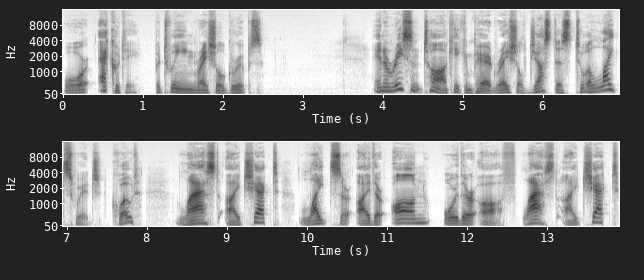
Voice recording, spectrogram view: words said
or equity between racial groups. In a recent talk, he compared racial justice to a light switch. Quote, Last I checked, lights are either on or they're off. Last I checked,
